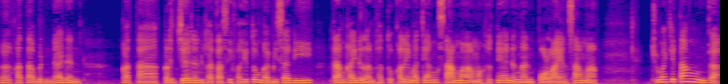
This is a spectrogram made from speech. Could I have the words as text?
uh, kata benda dan kata kerja dan kata sifat itu nggak bisa dirangkai dalam satu kalimat yang sama maksudnya dengan pola yang sama. Cuma kita nggak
